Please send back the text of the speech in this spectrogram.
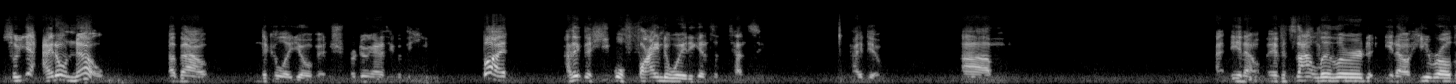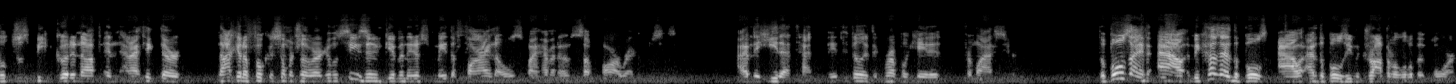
So yeah, I don't know about Nikola Jovic or doing anything with the Heat, but I think the Heat will find a way to get into the 10th seed. I do. Um, you know, if it's not Lillard, you know, Herro, they'll just be good enough, and, and I think they're not going to focus so much on the regular season, given they just made the finals by having a subpar regular season. I have the Heat at 10. They feel like they can replicate it from last year. The Bulls I have out, and because I have the Bulls out, I have the Bulls even dropping a little bit more.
